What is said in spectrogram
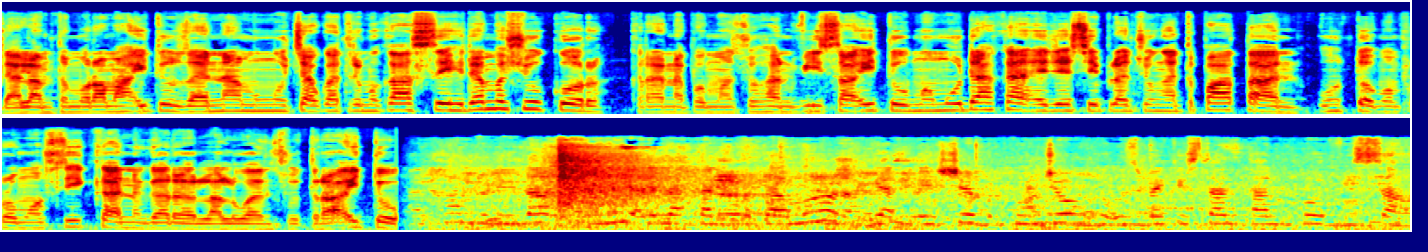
Dalam temu ramah itu, Zainal mengucapkan terima kasih dan bersyukur kerana pemansuhan visa itu memudahkan agensi pelancongan tempatan untuk mempromosikan negara laluan sutera itu. Alhamdulillah, ini adalah kali pertama rakyat Malaysia berkunjung ke Uzbekistan tanpa visa.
